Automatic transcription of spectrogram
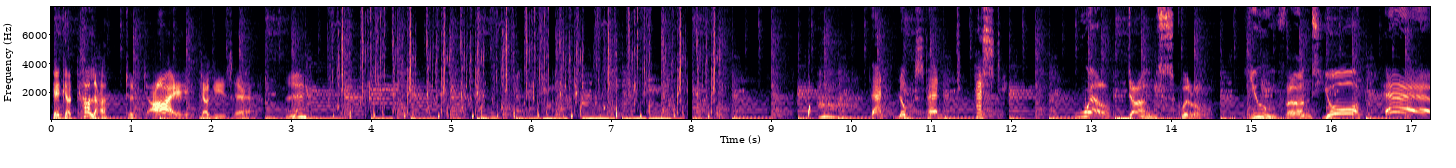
Pick a colour to dye Duggee's hair. Eh? that looks fantastic. Well done, Squirrel. You've earned your hair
